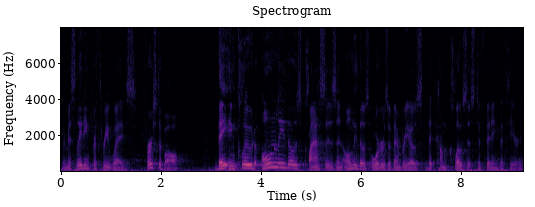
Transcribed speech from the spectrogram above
They're misleading for three ways. First of all, they include only those classes and only those orders of embryos that come closest to fitting the theory.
